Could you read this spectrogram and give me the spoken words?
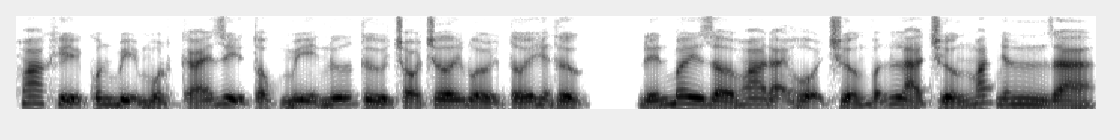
hoa khỉ quân bị một cái dị tộc mỹ nữ từ trò chơi đuổi tới hiện thực, đến bây giờ hoa đại hội trưởng vẫn là trướng mắt nhân ra,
